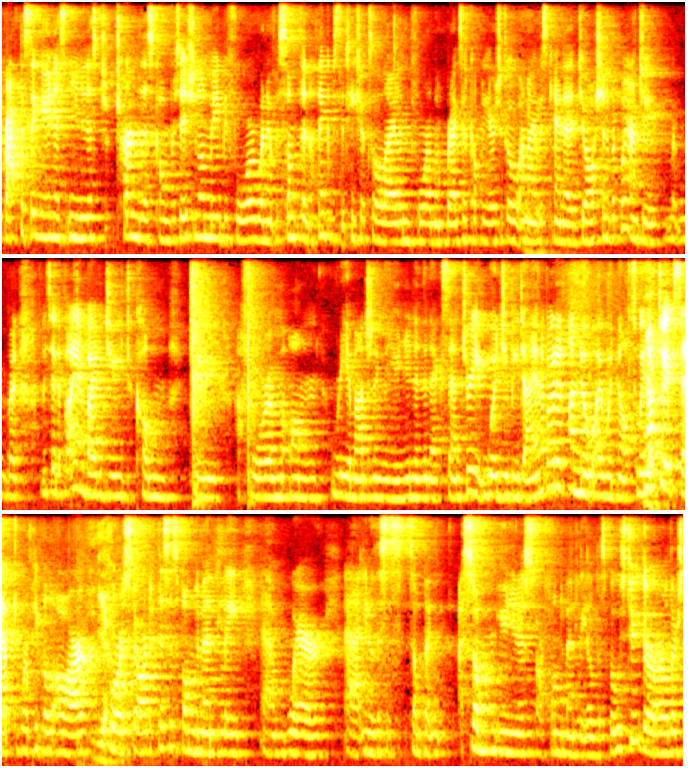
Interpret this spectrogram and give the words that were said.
practicing unionist, unionist turned this conversation on me before when it was something, I think it was the Taoiseach's All Ireland Forum on Brexit a couple of years ago, and I was kind of joshing about, why aren't you? And he said, if I invited you to come to a forum on reimagining the union in the next century, would you be dying about it? And no, I would not. So we yeah. have to accept where people are yeah. for a start. If this is fundamentally um, where uh, you know, this is something some unionists are fundamentally ill disposed to. There are others,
